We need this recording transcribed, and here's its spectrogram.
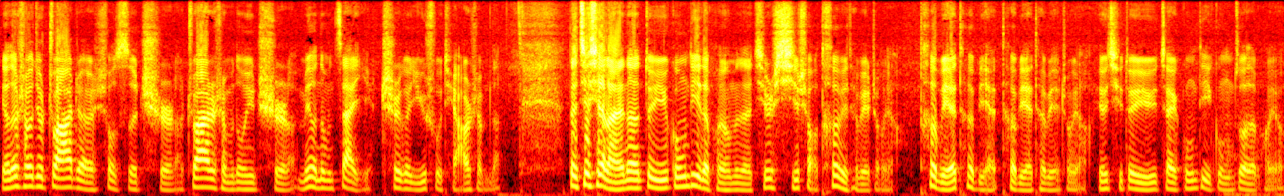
有的时候就抓着寿司吃了，抓着什么东西吃了，没有那么在意，吃个鱼薯条什么的。那接下来呢，对于工地的朋友们呢，其实洗手特别特别重要，特别特别特别特别重要，尤其对于在工地工作的朋友，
